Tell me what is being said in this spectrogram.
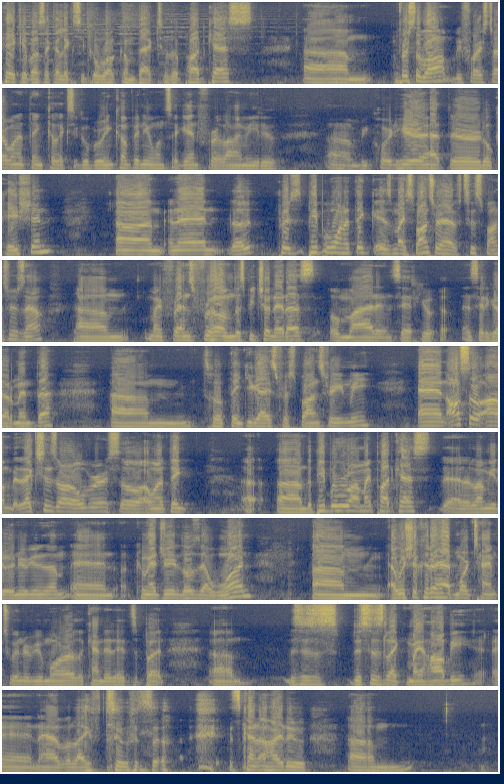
Hey, ¿qué pasa, Calexico? Welcome back to the podcast. Um, first of all, before I start, I want to thank Calexico Brewing Company once again for allowing me to um, record here at their location. Um, and then the other pers- people want to thank is my sponsor. I have two sponsors now. Um, my friends from Las Pichoneras, Omar and Sergio, and Sergio Armenta. Um, so thank you guys for sponsoring me. And also, um, elections are over, so I want to thank uh, um, the people who are on my podcast that allow me to interview them and congratulate those that won. Um, I wish I could have had more time to interview more of the candidates, but um, this is this is like my hobby, and I have a life too, so it's kind of hard to um,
